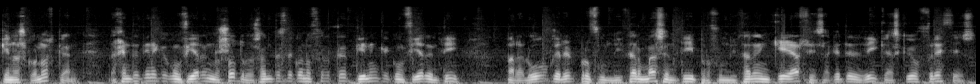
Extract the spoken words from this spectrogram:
que nos conozcan. La gente tiene que confiar en nosotros, antes de conocerte tienen que confiar en ti, para luego querer profundizar más en ti, profundizar en qué haces, a qué te dedicas, qué ofreces.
